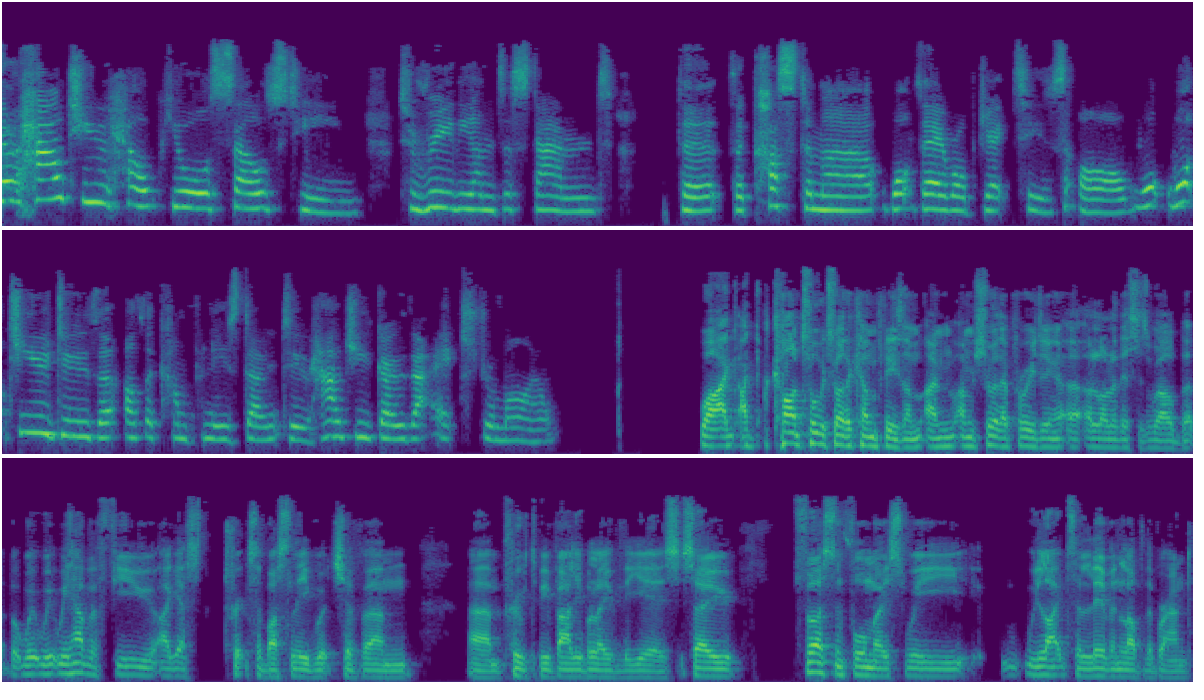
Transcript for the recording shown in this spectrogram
so, how do you help your sales team to really understand the the customer, what their objectives are? What what do you do that other companies don't do? How do you go that extra mile? Well, I, I can't talk to other companies. I'm, I'm, I'm sure they're probably doing a, a, lot of this as well. But but we, we have a few, I guess, tricks up our sleeve which have um, um, proved to be valuable over the years. So first and foremost, we we like to live and love the brand.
